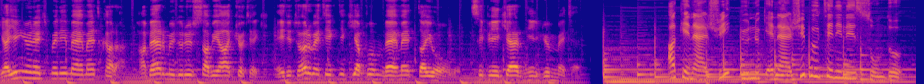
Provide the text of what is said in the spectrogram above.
Yayın yönetmeni Mehmet Kara. Haber müdürü Sabiha Kötek. Editör ve teknik yapım Mehmet Dayıoğlu. Spiker Nilgün Mete. Ak Enerji günlük enerji bültenini sundu.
